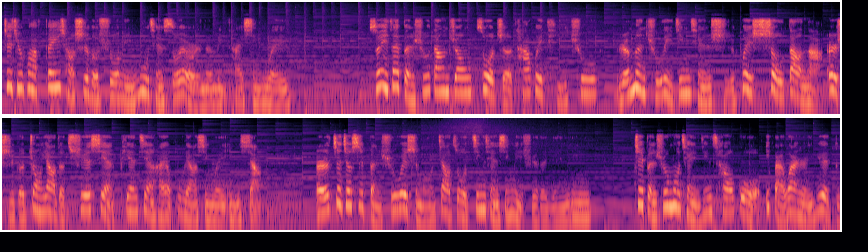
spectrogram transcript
这句话非常适合说明目前所有人的理财行为。所以在本书当中，作者他会提出人们处理金钱时会受到哪二十个重要的缺陷、偏见还有不良行为影响。而这就是本书为什么叫做金钱心理学的原因。这本书目前已经超过一百万人阅读。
